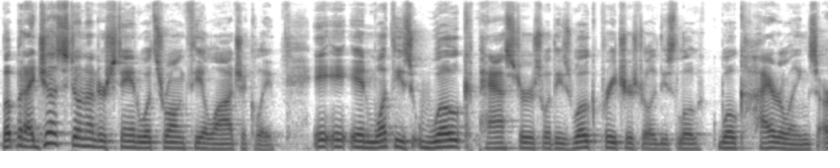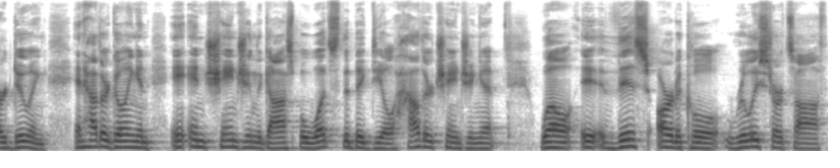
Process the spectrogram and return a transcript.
but but I just don't understand what's wrong theologically. in what these woke pastors, what these woke preachers, really these woke hirelings are doing, and how they're going and and changing the gospel. What's the big deal? How they're changing it? Well, it, this article really starts off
